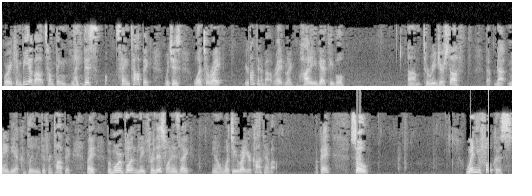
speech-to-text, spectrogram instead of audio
Or it can be about something like this same topic, which is what to write your content about, right? Like how do you get people um, to read your stuff? That, that may be a completely different topic, right? But more importantly for this one is like, you know, what do you write your content about? Okay? So, when you focus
